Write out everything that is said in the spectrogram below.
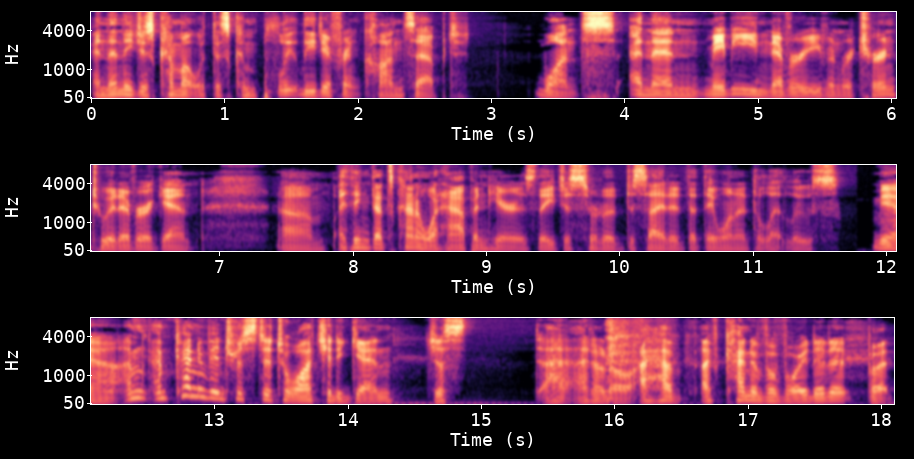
and then they just come out with this completely different concept once, and then maybe never even return to it ever again. Um, I think that's kind of what happened here. Is they just sort of decided that they wanted to let loose. Yeah, I'm I'm kind of interested to watch it again. Just I, I don't know. I have I've kind of avoided it, but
